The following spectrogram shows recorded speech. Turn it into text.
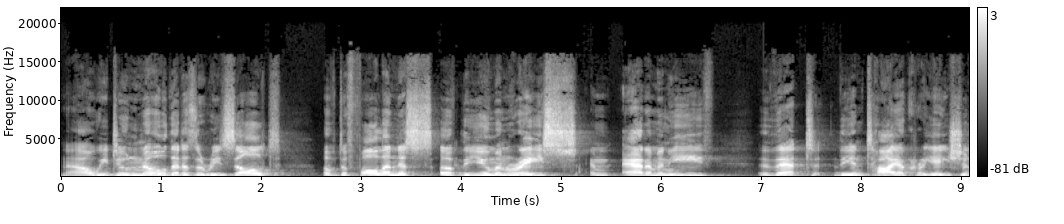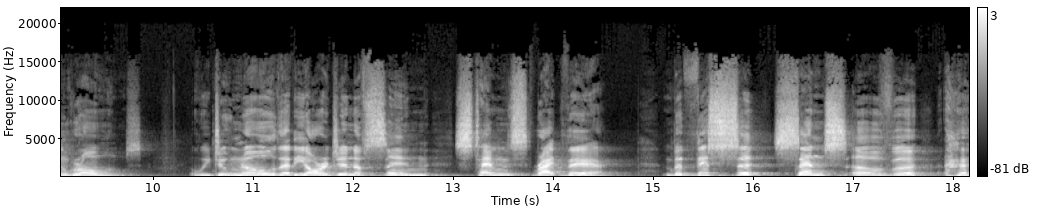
Now, we do know that as a result of the fallenness of the human race and Adam and Eve, that the entire creation groans. We do know that the origin of sin stems right there. But this uh, sense of, uh,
